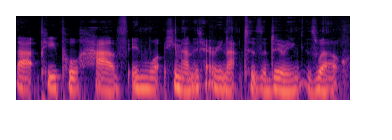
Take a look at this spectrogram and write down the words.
that people have in what humanitarian actors are doing as well.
